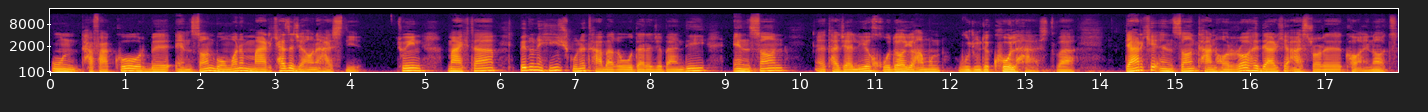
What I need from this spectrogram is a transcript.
اون تفکر به انسان به عنوان مرکز جهان هستیه. تو این مکتب بدون هیچ گونه طبقه و درجه بندی انسان تجلی خدا یا همون وجود کل هست و درک انسان تنها راه درک اسرار کائنات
